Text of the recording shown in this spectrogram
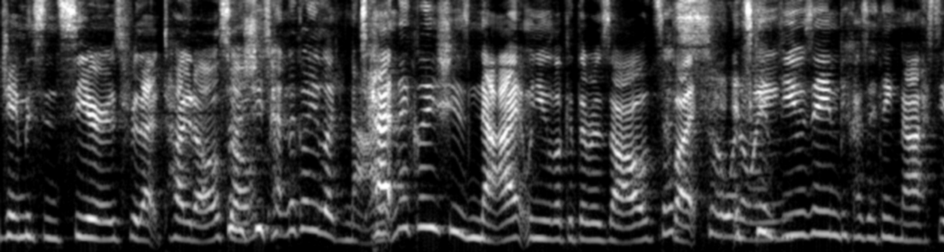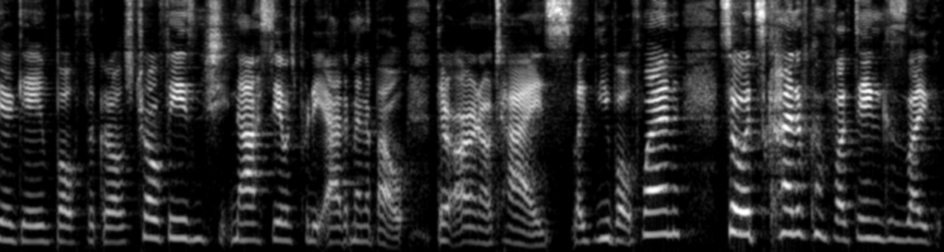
Jamison Sears for that title. So So, is she technically like not? Technically, she's not when you look at the results, That's but so it's confusing because I think Nastia gave both the girls trophies, and she, Nastia was pretty adamant about there are no ties, like you both win. So it's kind of conflicting because like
